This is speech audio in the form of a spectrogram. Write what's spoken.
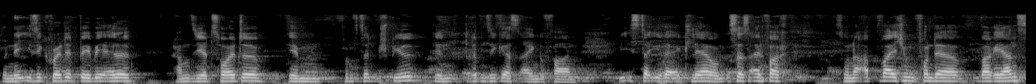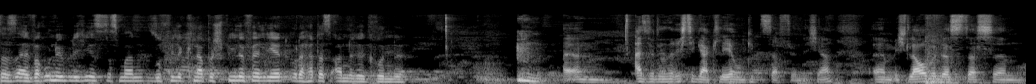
Und in der Easy Credit BBL haben Sie jetzt heute im 15. Spiel den dritten Sieg erst eingefahren. Wie ist da Ihre Erklärung? Ist das einfach so eine Abweichung von der Varianz, dass es einfach unüblich ist, dass man so viele knappe Spiele verliert oder hat das andere Gründe? Ähm, also eine richtige Erklärung gibt es dafür nicht. Ja? Ähm, ich glaube, dass das ähm,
